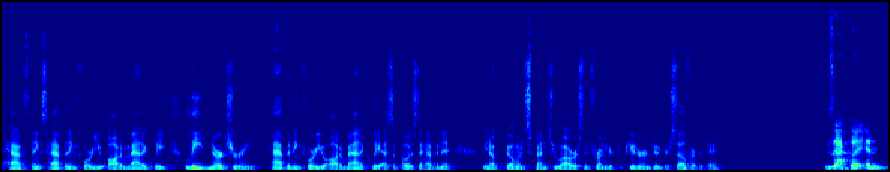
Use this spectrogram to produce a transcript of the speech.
have things happening for you automatically, lead nurturing happening for you automatically, as opposed to having to you know go and spend two hours in front of your computer and do it yourself every day. Exactly and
